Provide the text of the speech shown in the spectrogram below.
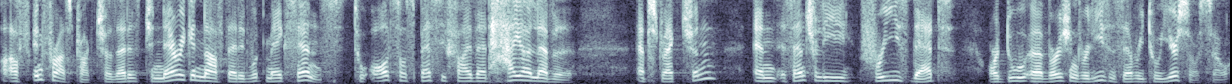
of infrastructure that is generic enough that it would make sense to also specify that higher level abstraction and essentially freeze that or do uh, version releases every two years or so?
